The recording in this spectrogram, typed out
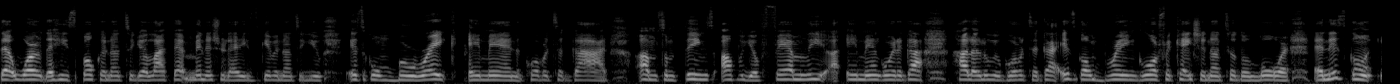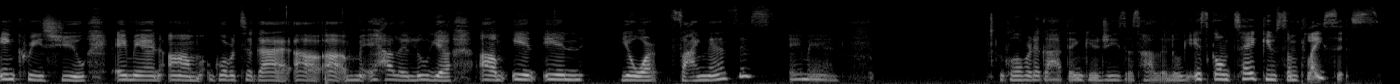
that word that He's spoken unto your life, that ministry that He's given unto you, it's going to break, amen. Glory to God. Um, Some things off of your family. Uh, amen. Glory to God. Hallelujah. Glory to God. It's going to bring glorification unto the Lord and it's going to increase you. Amen. Um, glory to God. Uh, um, hallelujah. Um, in, in, your finances. Amen. Glory to God. Thank you, Jesus. Hallelujah. It's going to take you some places.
